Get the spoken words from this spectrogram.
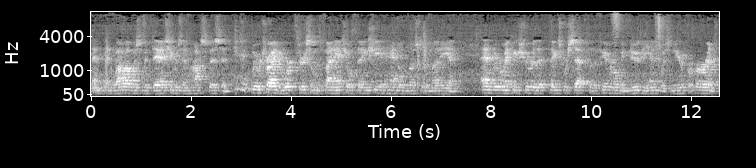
and, and while I was with Dad, she was in hospice, and we were trying to work through some of the financial things. She had handled most of the money, and and we were making sure that things were set for the funeral. We knew the end was near for her, and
